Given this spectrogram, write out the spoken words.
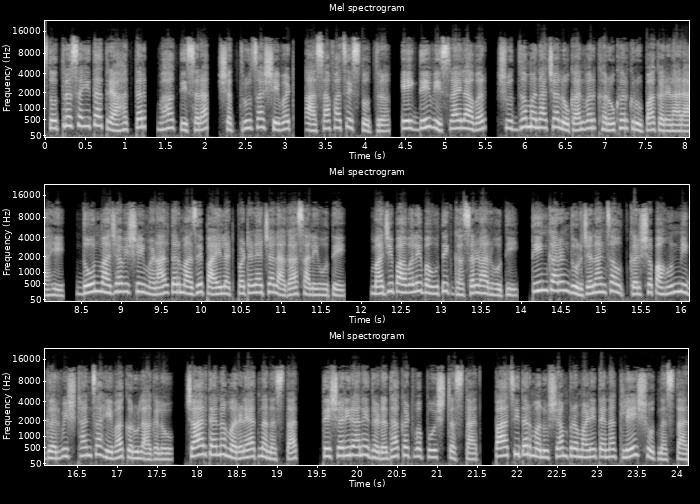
स्तोत्रसहिता त्र्याहत्तर भाग तिसरा शत्रूचा शेवट आसाफाचे स्तोत्र. एक देव इस्रायलावर शुद्ध मनाच्या लोकांवर खरोखर कृपा करणारा आहे. दोन माझ्याविषयी म्हणाल तर माझे पाय लटपटण्याच्या लागास आले होते. माझी पावले बहुतेक घसरणार होती. तीन कारण दुर्जनांचा उत्कर्ष पाहून मी गर्विष्ठांचा हेवा करू लागलो. चार त्यांना मरण्यातनं नसतात. ते शरीराने धडधाकट व पुष्ट असतात. पाच इतर मनुष्यांप्रमाणे त्यांना क्लेश होत नसतात.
